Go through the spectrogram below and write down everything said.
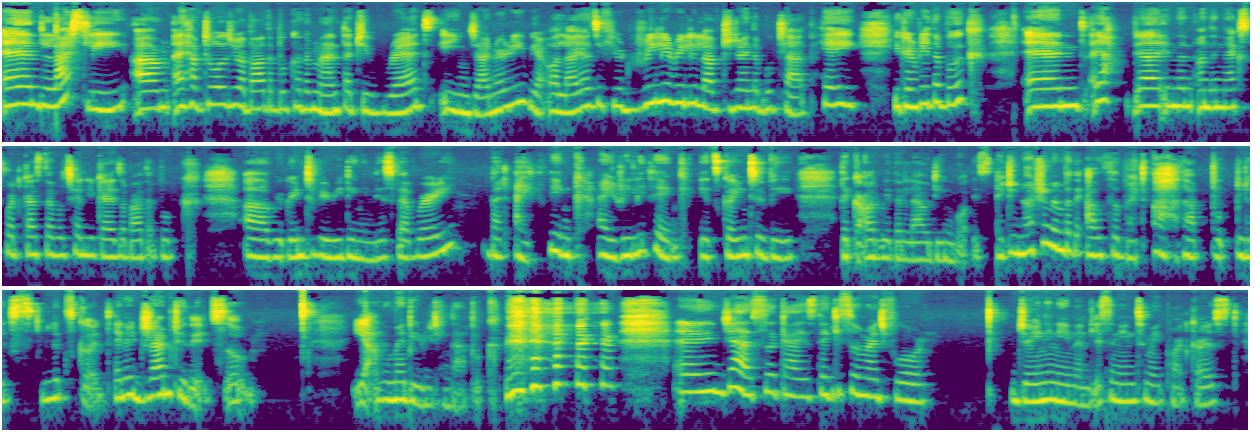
And lastly, um, I have told you about the book of the month that we've read in January. We are all liars. If you'd really, really love to join the book club, hey, you can read the book. And yeah, yeah, in the on the next podcast, I will tell you guys about the book uh, we're going to be reading in this February. But I think, I really think it's going to be The Girl with the Louding Voice. I do not remember the author, but oh, that book looks looks good. And I dreamt with it. So yeah, we might be reading that book. and yeah, so guys, thank you so much for joining in and listening to my podcast.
